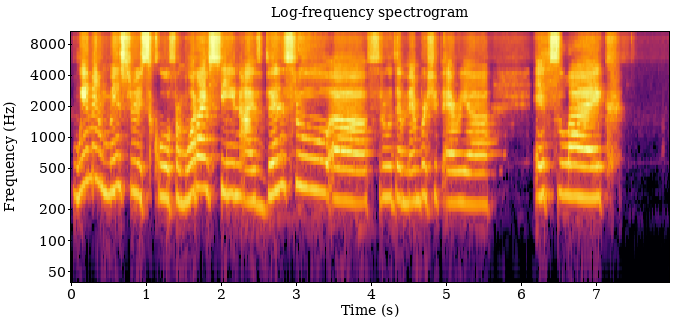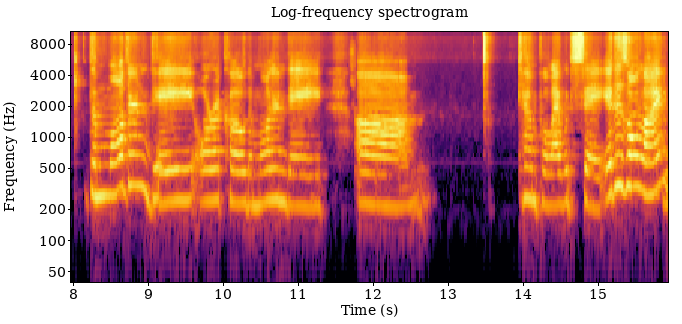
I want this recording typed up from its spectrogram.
women mystery school from what i've seen i've been through uh, through the membership area it's like the modern day oracle the modern day um, temple i would say. It is online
